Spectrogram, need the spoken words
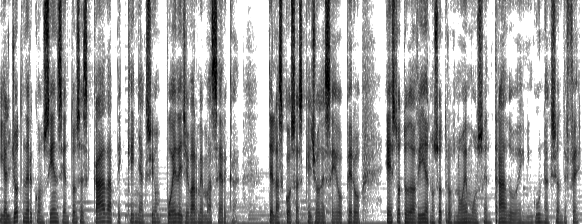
y al yo tener conciencia, entonces cada pequeña acción puede llevarme más cerca de las cosas que yo deseo, pero esto todavía nosotros no hemos entrado en ninguna acción de fe.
